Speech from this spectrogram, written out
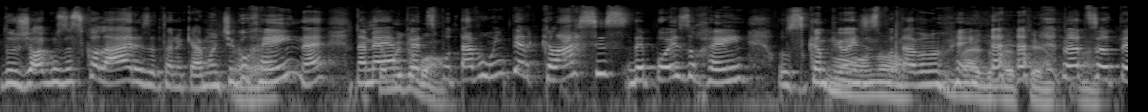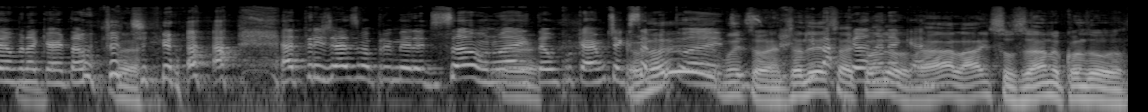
dos Jogos Escolares, Antônio Carmo, antigo é. REM, né? Na minha Isso é época é disputavam interclasses, depois do REM, os campeões não, disputavam não, o REM. Não é do meu tempo. não é do seu tempo, né, Carmo? Tá muito é. antigo. é a 31 edição, não é? é. Então pro Carmo tinha que ser muito antes. Muito antes. Bacana, quando, né, ah, lá em Suzano, quando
